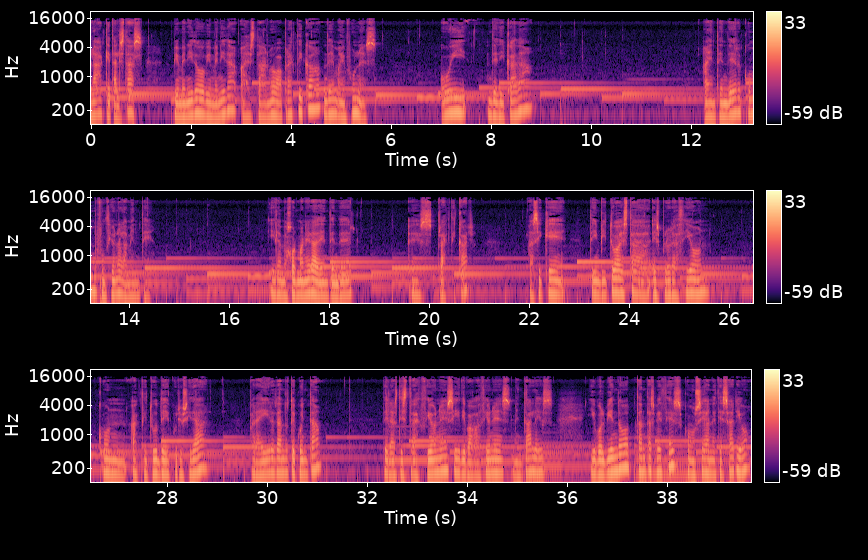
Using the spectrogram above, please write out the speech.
Hola, ¿qué tal estás? Bienvenido o bienvenida a esta nueva práctica de mindfulness. Hoy dedicada a entender cómo funciona la mente. Y la mejor manera de entender es practicar. Así que te invito a esta exploración con actitud de curiosidad para ir dándote cuenta de las distracciones y divagaciones mentales y volviendo tantas veces como sea necesario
